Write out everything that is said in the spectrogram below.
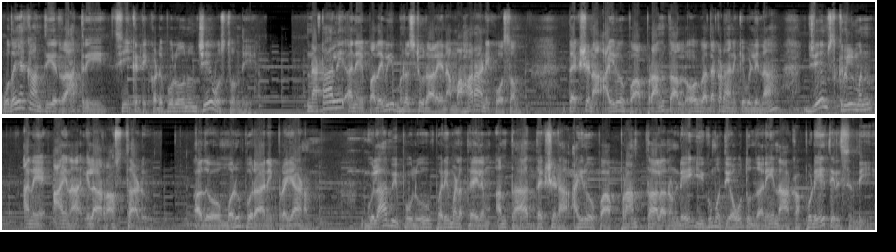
ఉదయకాంతి రాత్రి చీకటి కడుపులో నుంచే వస్తుంది. నటాలి అనే పదవీ భ్రష్టురాలైన మహారాణి కోసం దక్షిణ ఐరోపా ప్రాంతాల్లో వెతకడానికి వెళ్ళిన జేమ్స్ క్రిల్మన్ అనే ఆయన ఇలా రాస్తాడు. అదో మరుపురాని ప్రయాణం. గులాబీ పూలు పరిమళ తైలం అంతా దక్షిణ ఐరోపా ప్రాంతాల నుండే ఎగుమతి అవుతుందని నాకప్పుడే తెలిసింది.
